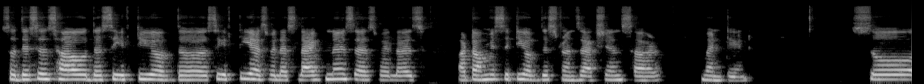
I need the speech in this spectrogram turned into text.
So this is how the safety of the safety as well as liveness as well as atomicity of these transactions are maintained. So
